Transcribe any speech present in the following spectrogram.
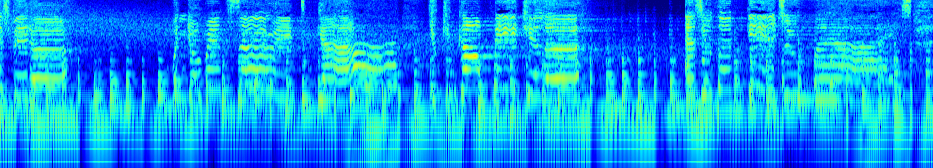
it's bitter when you're answering to God. You can call me killer as you look into my eyes.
